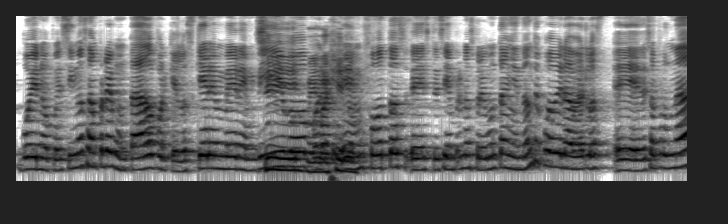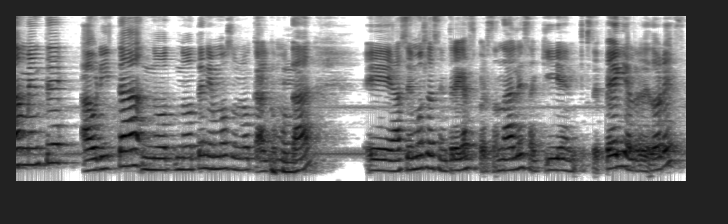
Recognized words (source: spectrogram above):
Bueno, pues sí nos han preguntado porque los quieren ver en vivo, porque en fotos este, siempre nos preguntan en dónde puedo ir a verlos. Eh, desafortunadamente, ahorita no, no tenemos un local como tal. Eh, hacemos las entregas personales aquí en Tuxtepec y alrededores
